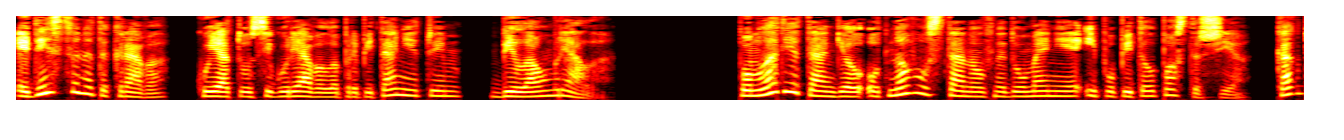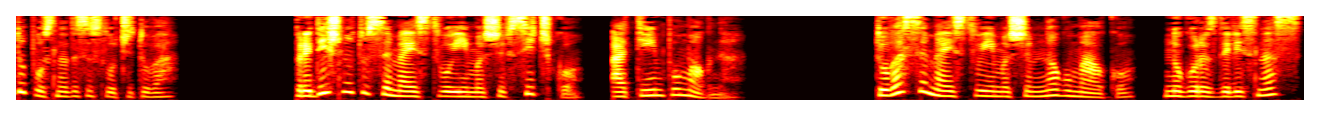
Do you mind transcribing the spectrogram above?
Единствената крава, която осигурявала препитанието им, била умряла. Помладият ангел отново останал в недоумение и попитал постършия, как допусна да се случи това? Предишното семейство имаше всичко, а ти им помогна. Това семейство имаше много малко, но го раздели с нас,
